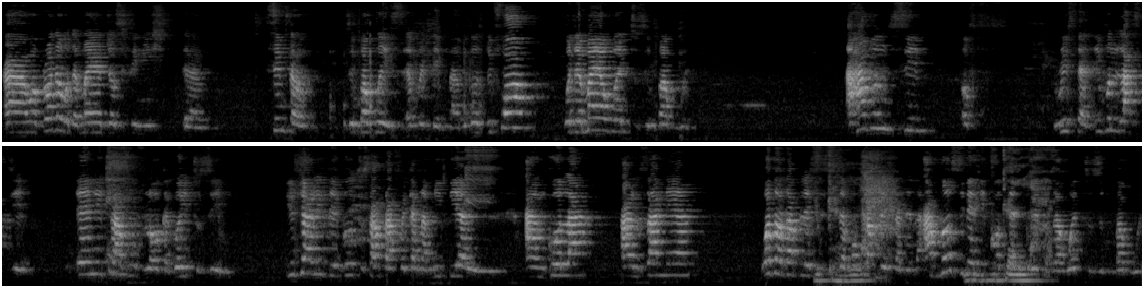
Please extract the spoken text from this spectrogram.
Uh, our brother Wode Maya just finished. Um, seems that Zimbabwe is everything now because before Wode Maya went to Zimbabwe, I haven't seen of recent, even last year, any travel vlogger going to see. Usually they go to South Africa, Namibia, Angola, Tanzania. What other places is a popular place that they I've not seen any content creator that went to Zimbabwe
